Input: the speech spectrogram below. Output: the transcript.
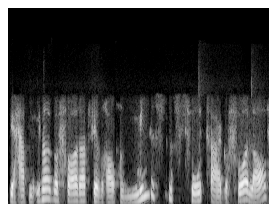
Wir haben immer gefordert, wir brauchen mindestens zwei Tage Vorlauf.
